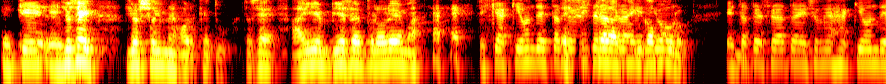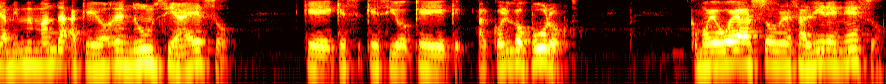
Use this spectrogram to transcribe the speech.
Es que, Yo soy, yo soy mejor que tú. Entonces ahí empieza el problema. es que aquí donde esta tercera tradición, puro. esta tercera tradición es aquí donde a mí me manda a que yo renuncie a eso. Que, que, que si yo, que, que alcohólico puro, ¿cómo yo voy a sobresalir en eso?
